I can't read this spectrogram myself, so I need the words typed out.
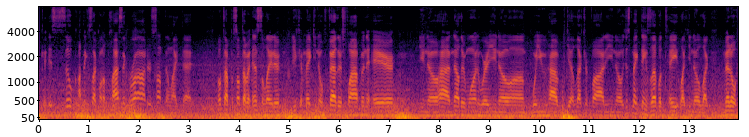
okay, it's silk. I think it's like on a plastic rod or something like that. Some type of some type of insulator. You can make you know feathers fly up in the air. You know, had another one where you know um, where you have get electrified and you know just make things levitate like you know like metal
